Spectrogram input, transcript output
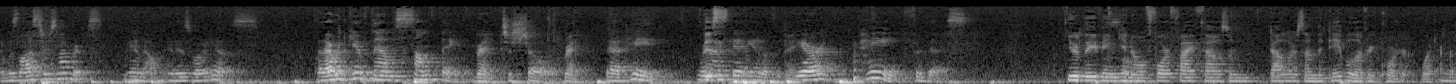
it was last year's numbers. You know, it is what it is. But I would give them something Right. to show Right. that hey, we're This- not getting, you know, Right. we are paying for this. You're leaving, you know, four or five thousand dollars on the table every quarter, whatever.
